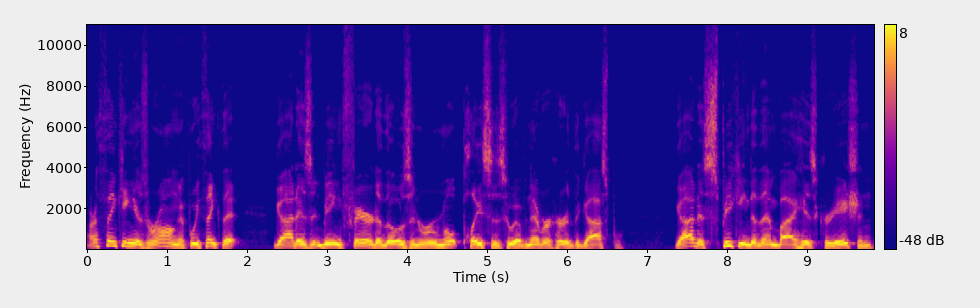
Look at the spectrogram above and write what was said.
Our thinking is wrong if we think that God isn't being fair to those in remote places who have never heard the gospel. God is speaking to them by His creation,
